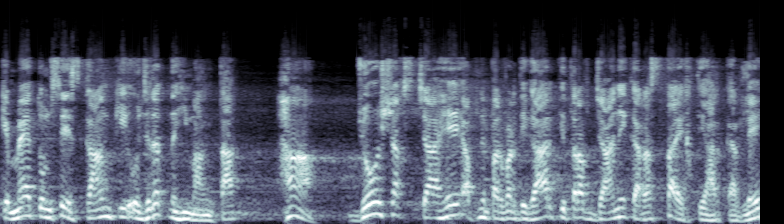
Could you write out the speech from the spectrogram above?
کہ میں تم سے اس کام کی اجرت نہیں مانگتا۔ ہاں جو شخص چاہے اپنے پروردگار کی طرف جانے کا رستہ اختیار کر لے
